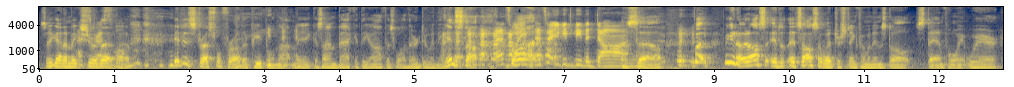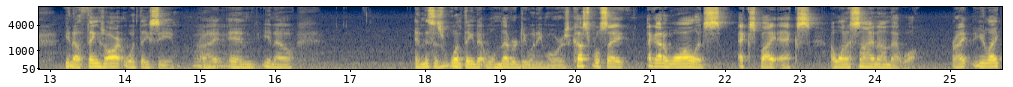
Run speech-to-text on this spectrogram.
So you got to make That's sure stressful. that it is stressful for other people, not me, because I'm back at the office while they're doing the install. that's why that's how you get to be the don So, but, but you know, it also it, it's also interesting from an install standpoint where you know things aren't what they seem, right? And you know, and this is one thing that we'll never do anymore is customer will say, "I got a wall. It's X by X. I want to sign on that wall," right? And you're like,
